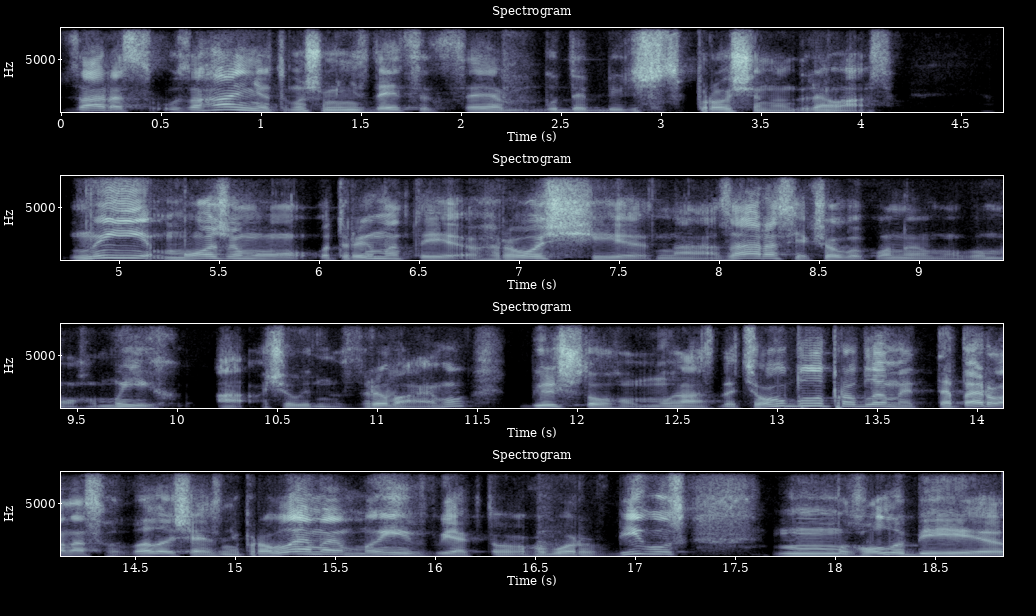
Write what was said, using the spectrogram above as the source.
зараз узагальнюю, тому що мені здається, це буде більш спрощено для вас. Ми можемо отримати гроші на зараз, якщо виконуємо вимогу. Ми їх а очевидно зриваємо. Більш того, у нас до цього були проблеми. Тепер у нас величезні проблеми. Ми, як то говорив Бігус, голубі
